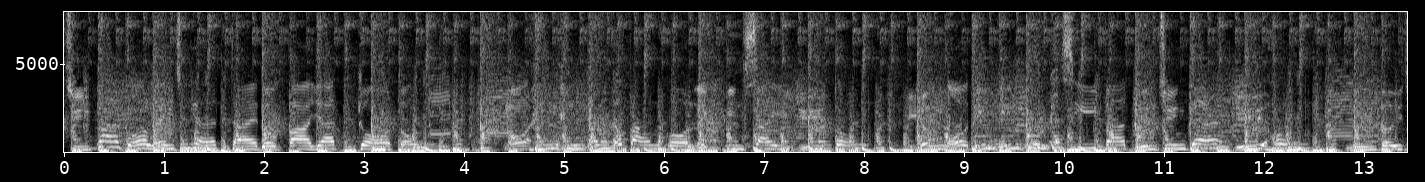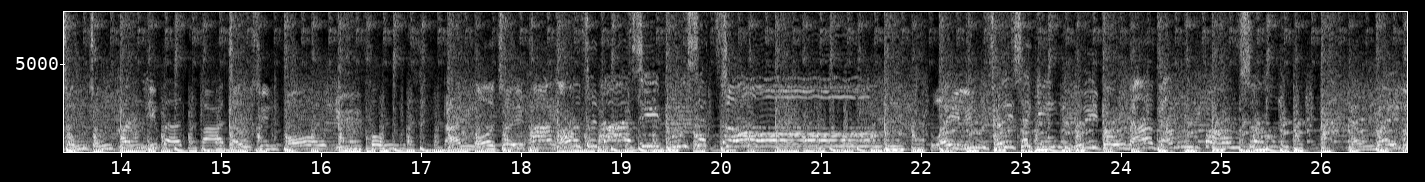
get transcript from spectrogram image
全花果嶺中一帶獨霸一個洞。我輕輕筋斗翻過歷遍西與東，用我點點半斤施法換轉吉與凶。面对种种困扰，不怕就算火与风，但我最怕，我最怕师傅失踪。为了取西经，每步哪敢放松？能为了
